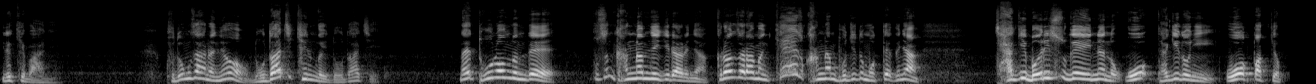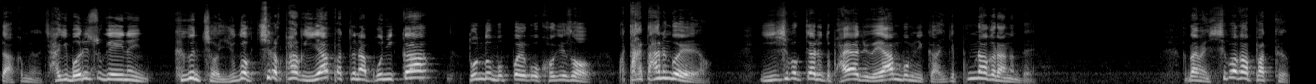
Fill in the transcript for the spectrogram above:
이렇게 많이 부동산은요 노다지 키는 거예요 노다지. 내돈 없는데 무슨 강남 얘기를 하느냐. 그런 사람은 계속 강남 보지도 못해. 그냥 자기 머릿속에 있는 오, 자기 돈이 5억밖에 없다. 그러면 자기 머릿속에 있는 그 근처 6억 7억 8억 이 아파트나 보니까 돈도 못 벌고 거기서 왔다 갔다 하는 거예요. 20억짜리도 봐야지 왜 안 봅니까? 이게 폭락을 하는데 그 다음에 10억 아파트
